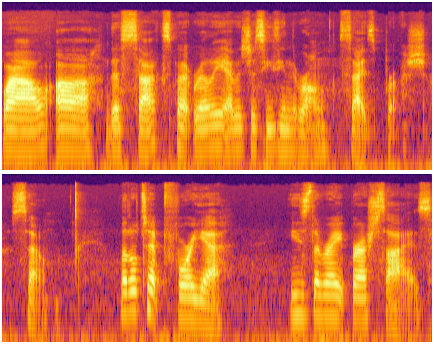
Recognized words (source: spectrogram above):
wow, uh, this sucks, but really I was just using the wrong size brush. So, little tip for you, use the right brush size.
